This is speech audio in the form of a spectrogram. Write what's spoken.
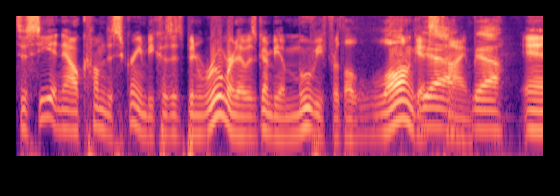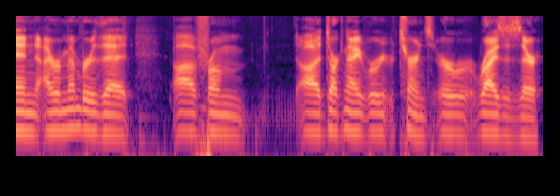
To see it now come to screen because it's been rumored it was going to be a movie for the longest Yeah, time. yeah. And I remember that uh, from uh, Dark Knight Returns or Rises there,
